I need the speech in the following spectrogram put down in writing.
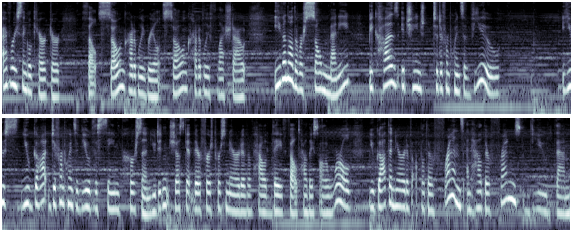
Every single character felt so incredibly real, so incredibly fleshed out. Even though there were so many, because it changed to different points of view, you you got different points of view of the same person. You didn't just get their first person narrative of how they felt, how they saw the world. You got the narrative of their friends and how their friends viewed them.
